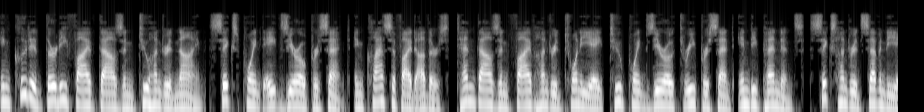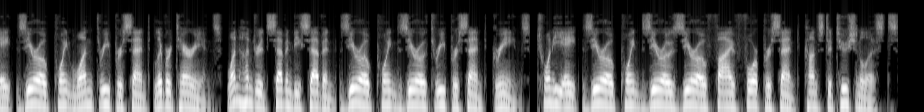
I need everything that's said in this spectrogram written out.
Included 35,209 6.80% in classified others, 10,528 2.03% independents, 678 0.13% libertarians, 177 0.03% greens, 28 0.0054% constitutionalists,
